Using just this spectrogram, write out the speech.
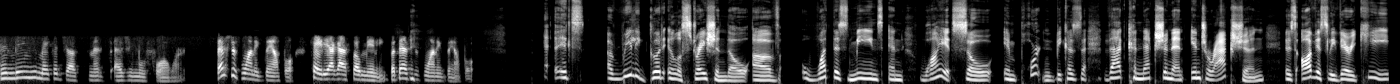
And then you make adjustments as you move forward. That's just one example. Katie, I got so many, but that's just one example. It's a really good illustration, though, of what this means and why it's so important because that connection and interaction is obviously very key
